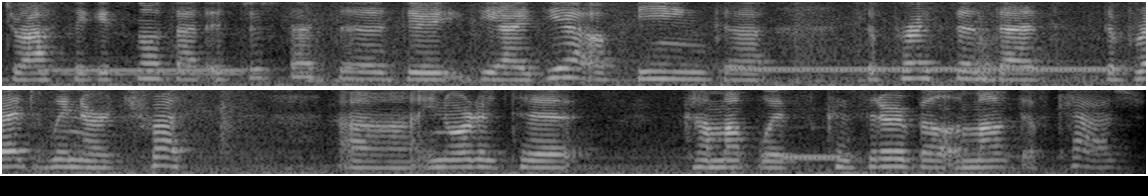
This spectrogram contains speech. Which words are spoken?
drastic. It's not that. It's just that the the, the idea of being uh, the person that the breadwinner trusts uh, in order to come up with considerable amount of cash.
